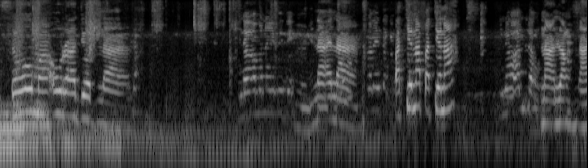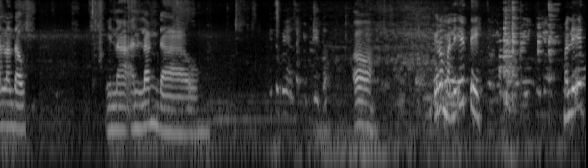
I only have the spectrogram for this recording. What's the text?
So, maura jud na. Hinaan mo na yung bibi. Hmm, Hinaan na. Patyo na, patyo na. Hinaan lang. Naan lang, naan lang daw. Hinaan lang daw. Ito ba yung takip dito? Oh. Pero maliit eh. Maliit.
